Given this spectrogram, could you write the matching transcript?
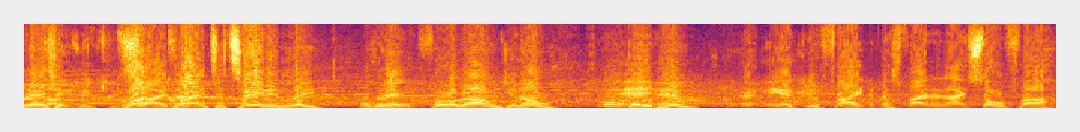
Yeah, quite, quite entertainingly, hasn't it? Four rounds, you know, yeah, debut. Yeah, yeah, good fight, the best fight of the night so far.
